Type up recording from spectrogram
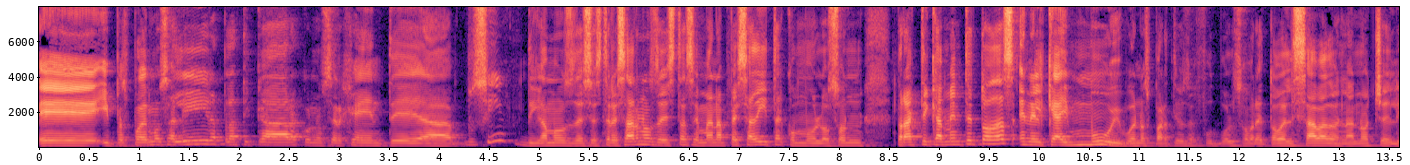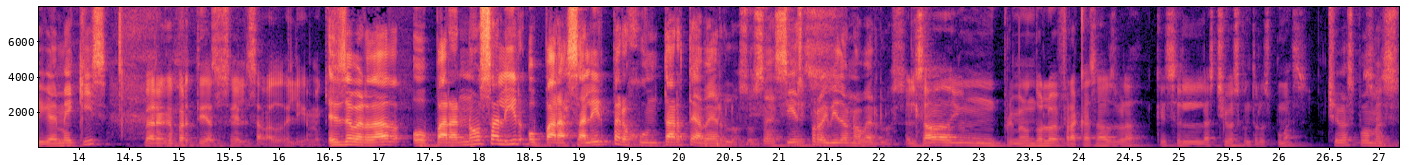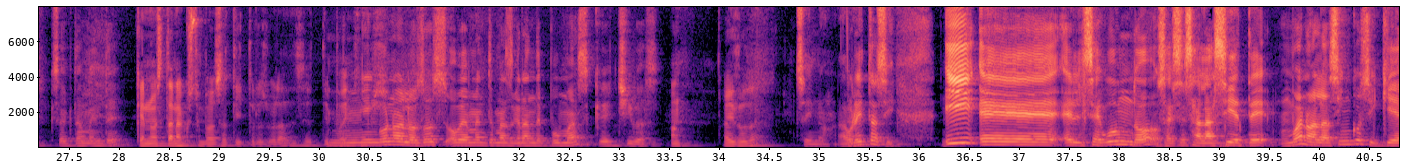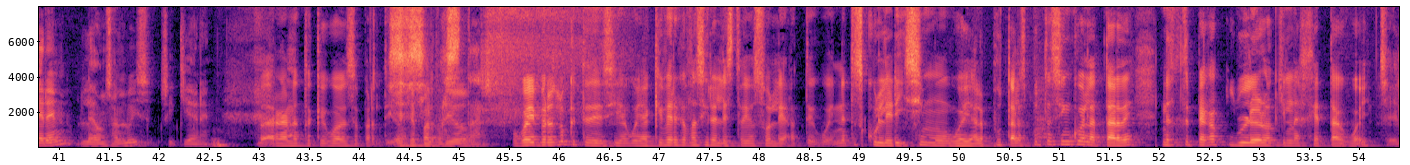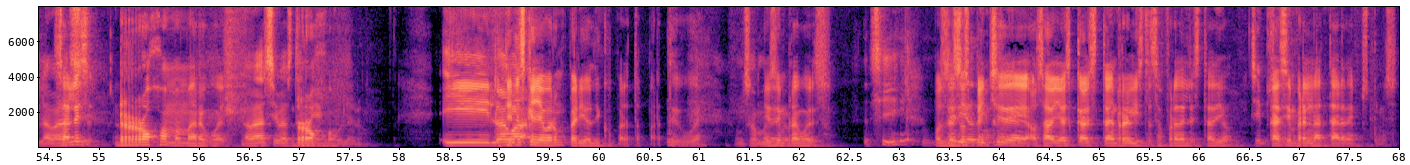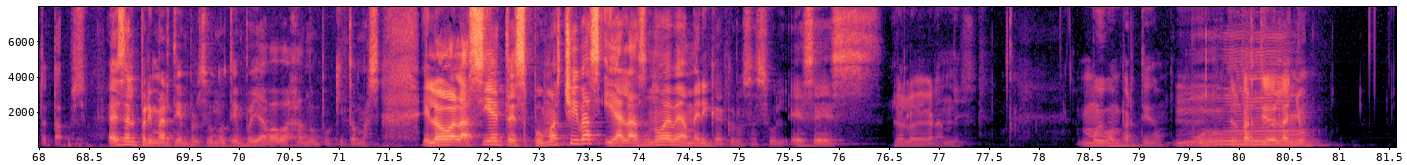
Eh, y pues podemos salir a platicar, a conocer gente, a, pues sí, digamos, desestresarnos de esta semana pesadita, como lo son prácticamente todas, en el que hay muy buenos partidos de fútbol, sobre todo el sábado en la noche de Liga MX. Pero qué partidazo soy el sábado de Liga MX. Es de verdad o para no salir o para salir, pero juntarte a verlos. O sea, sí es, Es- prohibido no verlos. El sábado hay un primero un duelo de fracasados, ¿verdad? Que es el- las Chivas contra los Pumas. Chivas Pumas, exactamente. Que no están acostumbrados a títulos, ¿verdad? Ese tipo de equipos. Ninguno de los dos, obviamente, más grande Pumas que Chivas. Ah, ¿Hay duda? Sí, no. Ahorita sí. Y eh, el segundo, o sea, ese es a las 7. Bueno, a las 5 si quieren. León San Luis, si quieren. Verga, neta, qué guay ese partido. Ese Sí va a partido- estar. Güey, pero es lo que te decía, güey. ¿A qué verga vas a ir al estadio a solearte, güey? Neta es culerísimo, güey. A, la puta, a las putas 5 de la tarde, neta te pega culero aquí en la jeta, güey. Sí, la verdad. Sales sí. rojo a mamar, güey. La verdad sí va a estar rojo. bien culero. Y Te luego. tienes que llevar un periódico para taparte, güey. Un Yo sombrero. siempre hago eso. Sí. Pues de esos pinches, de- o sea, ya es casi está en revistas afuera del estadio. Sí, pues, casi siempre en la tarde, pues con eso te tapas. Es el primer tiempo. El segundo tiempo ya va bajando un poquito más. Y luego a las 7 es Pumas Chivas. Y a las 9 América Cruz Azul. Ese es. Yo lo de grandes. Muy buen partido. Muy El partido del año.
